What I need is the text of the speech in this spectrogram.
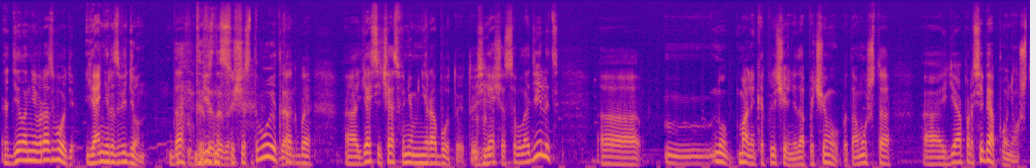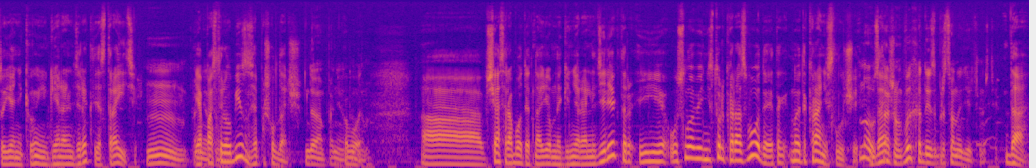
Дело не в разводе. Я не разведен. Да? Бизнес существует, как бы а, я сейчас в нем не работаю. То есть я сейчас совладелец. Ну, маленькое отвлечение, да, почему? Потому что а, я про себя понял, что я никакой не генеральный директор, я строитель. М, Я построил бизнес, я пошел дальше. Да, понятно. Вот. да. А, сейчас работает наемный генеральный директор, и условия не столько развода, это, ну, это крайний случай. Ну, да? скажем, выхода из операционной деятельности. Да,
